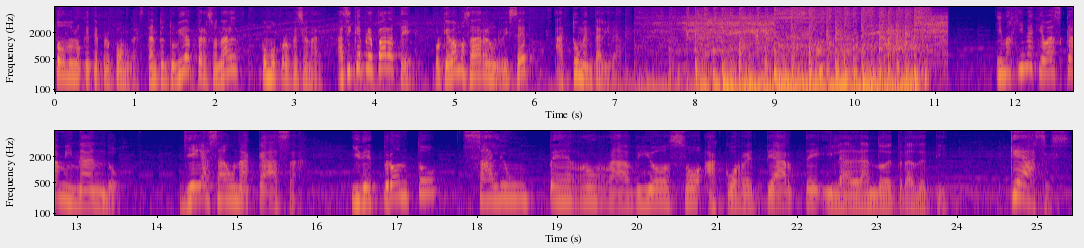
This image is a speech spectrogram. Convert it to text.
todo lo que te propongas, tanto en tu vida personal como profesional. Así que prepárate, porque vamos a darle un reset a tu mentalidad. Imagina que vas caminando, llegas a una casa y de pronto sale un perro rabioso a corretearte y ladrando detrás de ti. ¿Qué haces?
